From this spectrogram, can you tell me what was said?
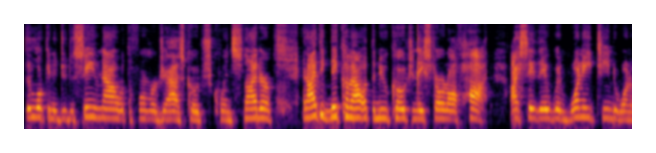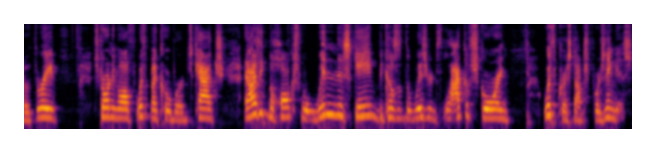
They're looking to do the same now with the former Jazz coach Quin Snyder. And I think they come out with the new coach and they start off hot. I say they win 118 to 103 starting off with my Coburns catch. And I think the Hawks will win this game because of the Wizards' lack of scoring with Kristaps Porzingis.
